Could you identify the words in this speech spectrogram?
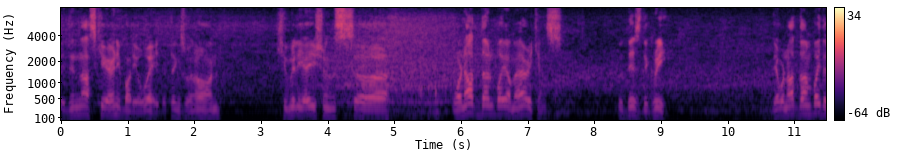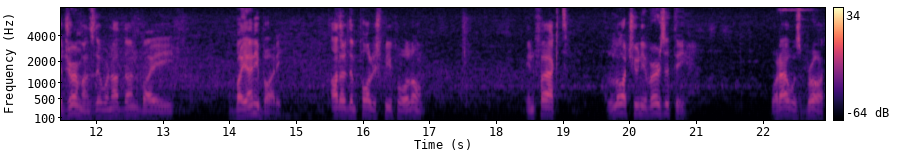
it did not scare anybody away. The things went on. Humiliations uh, were not done by Americans to this degree. They were not done by the Germans. They were not done by by anybody other than Polish people alone in fact, Lodz University, where I was brought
